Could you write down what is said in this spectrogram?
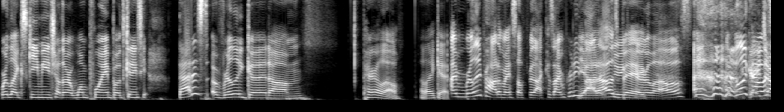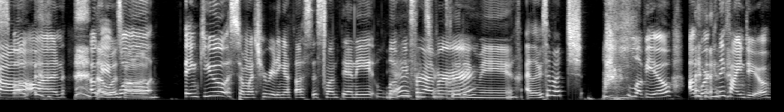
were like scheming each other at one point, both getting ske- That is a really good um parallel. I like it. I'm really proud of myself for that because I'm pretty Yeah, bad that at was doing big. parallels. I feel like Great that was job. spot on. Okay, was spot well, on. thank you so much for reading with us this month, Danny. Love you Yes, for forever. including me. I love you so much. Love you. Um, where can they find you?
